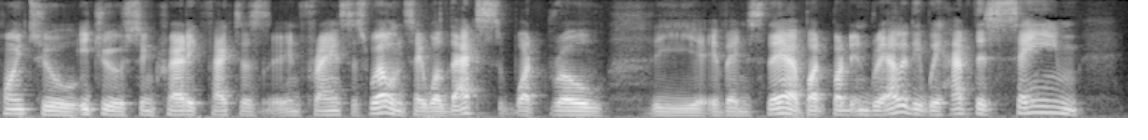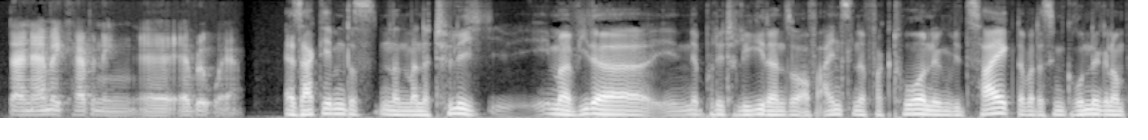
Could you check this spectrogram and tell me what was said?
point to idiosyncratic factors in France as well and say, well, that's what drove the events there. But but in reality, we have the same dynamic happening uh, everywhere. Er sagt eben, dass man natürlich immer wieder in der Politologie dann so auf einzelne Faktoren irgendwie zeigt, aber dass im Grunde genommen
